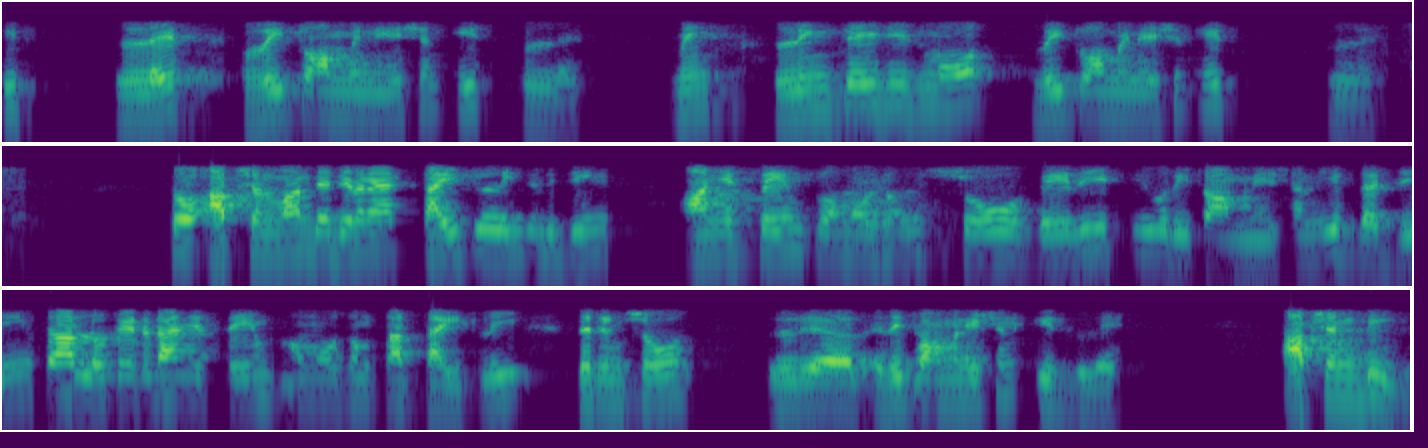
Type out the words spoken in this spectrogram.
is less recombination is less. Means linkage is more recombination is less. So option one they're given as tightly linked genes on a same chromosome show very few recombination. If the genes are located on the same chromosomes are tightly, that show uh, recombination is less. Option B,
